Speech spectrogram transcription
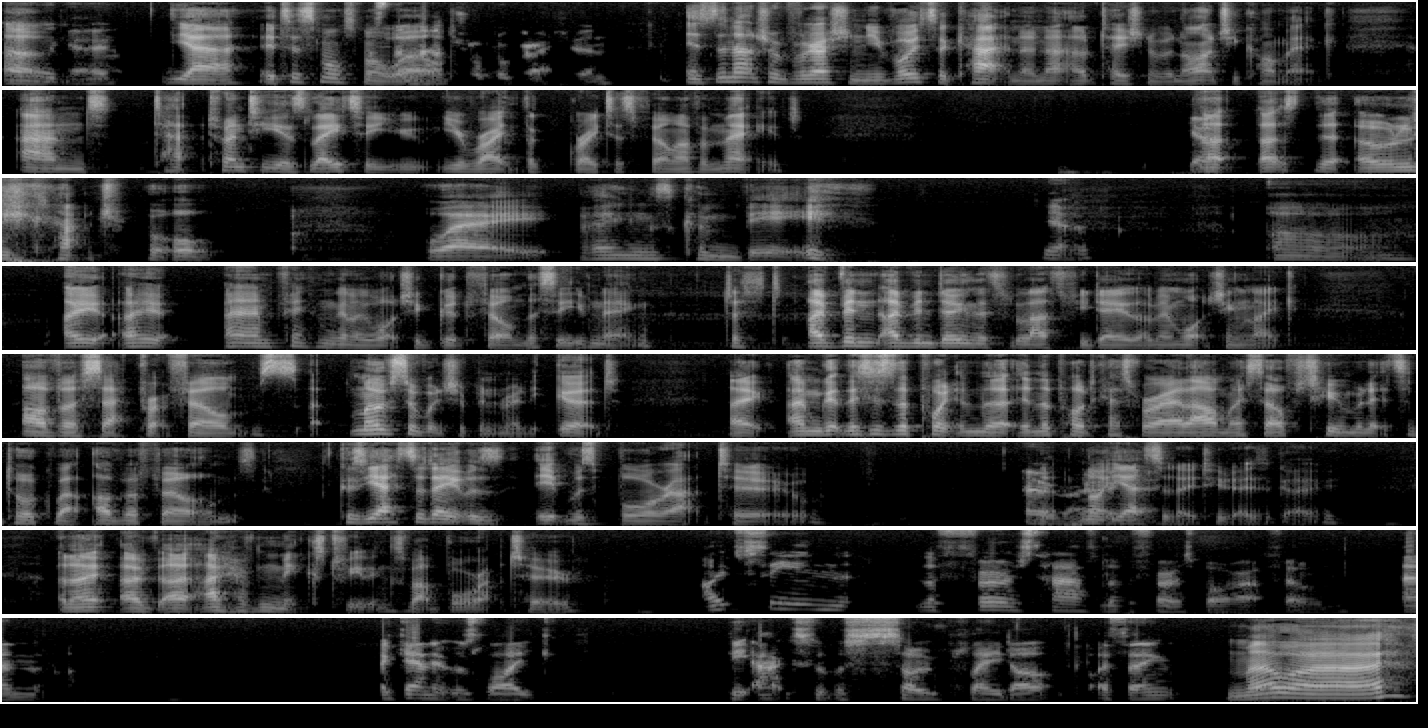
oh, Um, okay, Yeah, it's a small, it's small the world. natural progression. It's the natural progression. You voice a cat in an adaptation of an Archie comic, and t- twenty years later, you you write the greatest film ever made. Yeah. That, that's the only natural way things can be. Yeah, Oh, I I I think I'm gonna watch a good film this evening. Just I've been I've been doing this for the last few days. I've been watching like other separate films, most of which have been really good. Like I'm good. This is the point in the in the podcast where I allow myself two minutes to talk about other films. Because yesterday it was it was Borat two. Oh, right, Not okay. yesterday, two days ago. And I, I I have mixed feelings about Borat two. I've seen the first half of the first Borat film, and again, it was like the accent was so played up. I think. Moa. Uh,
